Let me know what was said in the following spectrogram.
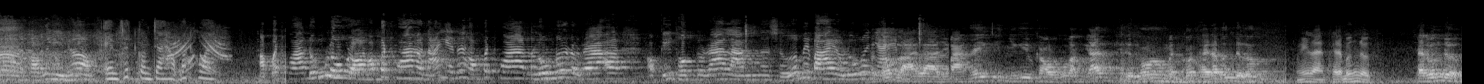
À, còn cái gì nữa không? Em thích con trai học bách khoa. Học bách khoa đúng luôn rồi học bách khoa. Hồi nãy nghe nói học bách khoa rồi luôn đó rồi ra à, học kỹ thuật rồi ra làm sửa máy bay rồi luôn đó nhà tóm lại là bạn thấy những yêu cầu của bạn gái thì có mình có thể đáp ứng được không? Nghĩ là phải đáp ứng được. Đáp ứng được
